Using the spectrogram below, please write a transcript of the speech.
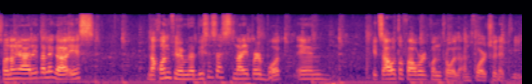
So nangyari talaga is na confirm na this is a sniper bot and it's out of our control unfortunately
